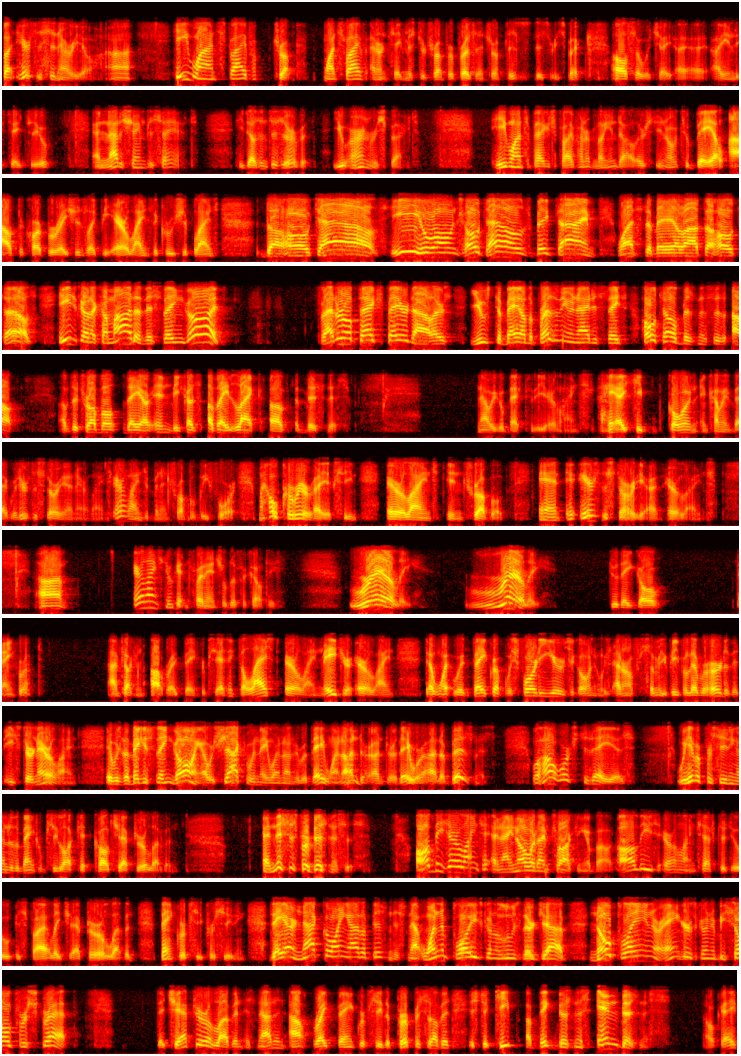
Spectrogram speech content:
But here's the scenario. Uh, he wants five Trump wants five. I don't say Mr. Trump or President Trump. This is disrespect, also, which I, I, I indicate to you, and not ashamed to say it. He doesn't deserve it. You earn respect. He wants a package of five hundred million dollars, you know, to bail out the corporations like the airlines, the cruise ship lines, the hotels. He who owns hotels big time wants to bail out the hotels. He's going to come out of this thing good federal taxpayer dollars used to bail the President of the United States hotel businesses out of the trouble they are in because of a lack of business. Now we go back to the airlines. I, keep going and coming back, but here's the story on airlines. Airlines have been in trouble before. My whole career, I have seen airlines in trouble. And here's the story on airlines. Um, airlines do get in financial difficulty. Rarely, rarely do they go bankrupt. I'm talking outright bankruptcy. I think the last airline, major airline, that went, went bankrupt was 40 years ago, and it was I don't know if some of you people ever heard of it, Eastern Airline. It was the biggest thing going. I was shocked when they went under, but they went under, under. They were out of business. Well, how it works today is we have a proceeding under the bankruptcy law called Chapter 11, and this is for businesses. All these airlines, and I know what I'm talking about, all these airlines have to do is file a Chapter 11 bankruptcy proceeding. They are not going out of business. Not one employee is going to lose their job. No plane or hangar is going to be sold for scrap. The Chapter 11 is not an outright bankruptcy. The purpose of it is to keep a big business in business. Okay?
